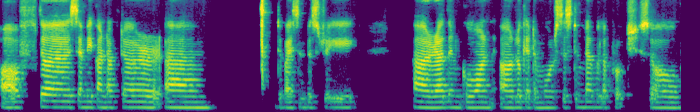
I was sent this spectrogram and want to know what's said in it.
of the semiconductor um, device industry uh, rather than go on or look at a more system level approach. So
